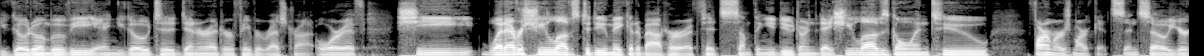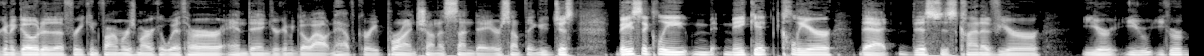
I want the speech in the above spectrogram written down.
you go to a movie and you go to dinner at her favorite restaurant or if she whatever she loves to do make it about her. If it's something you do during the day she loves going to farmers markets. And so you're going to go to the freaking farmers market with her and then you're going to go out and have great brunch on a sunday or something. You just basically m- make it clear that this is kind of your your you you're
